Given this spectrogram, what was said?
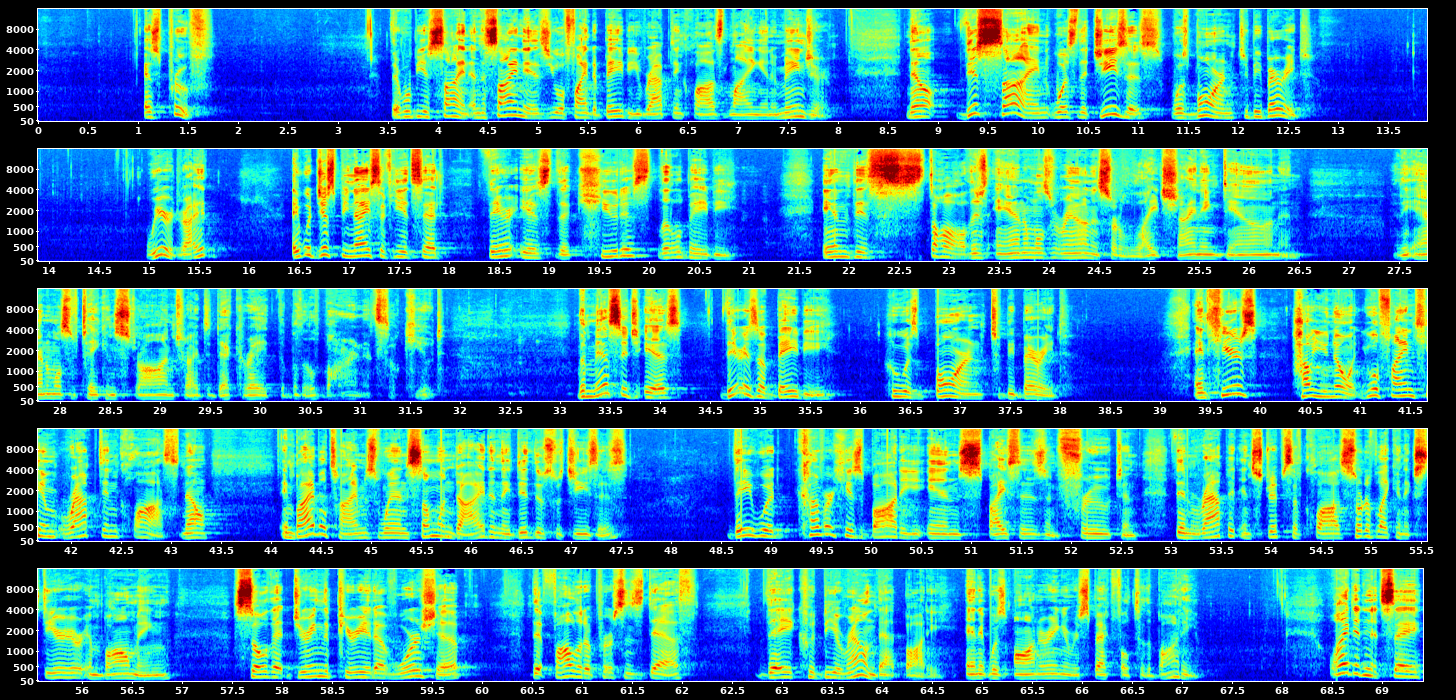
as proof. There will be a sign, and the sign is you will find a baby wrapped in cloths lying in a manger. Now, this sign was that Jesus was born to be buried. Weird, right? It would just be nice if he had said, there is the cutest little baby in this stall. There's animals around and sort of light shining down, and the animals have taken straw and tried to decorate the little barn. It's so cute. The message is there is a baby who was born to be buried. And here's how you know it you will find him wrapped in cloths. Now, in Bible times, when someone died, and they did this with Jesus, they would cover his body in spices and fruit and then wrap it in strips of cloth, sort of like an exterior embalming, so that during the period of worship that followed a person's death, they could be around that body and it was honoring and respectful to the body. Why didn't it say,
